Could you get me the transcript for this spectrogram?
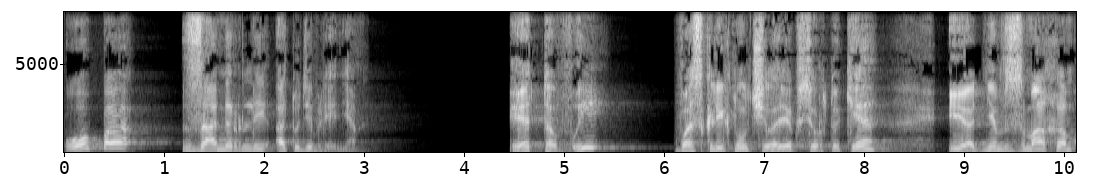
оба замерли от удивления. «Это вы?» — воскликнул человек в сюртуке и одним взмахом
